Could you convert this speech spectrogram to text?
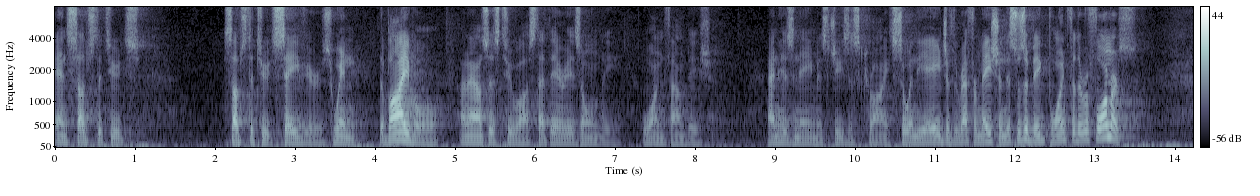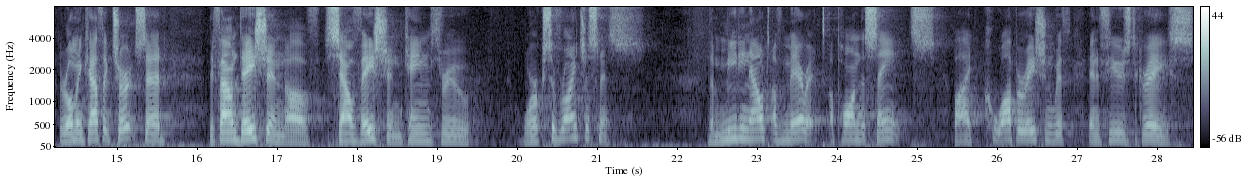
and substitutes, substitute saviors when the Bible announces to us that there is only one foundation. and his name is Jesus Christ. So, in the age of the Reformation, this was a big point for the reformers. The Roman Catholic Church said the foundation of salvation came through works of righteousness, the meting out of merit upon the saints by cooperation with infused grace.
